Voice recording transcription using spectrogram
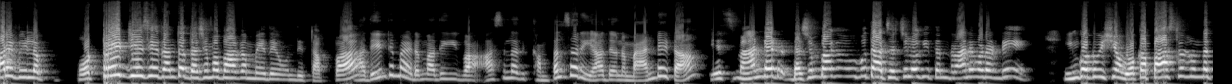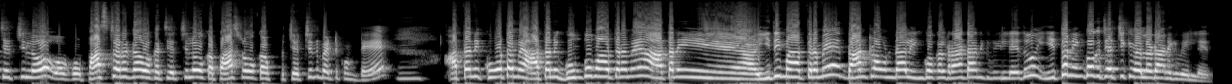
అరే వీళ్ళ పొట్రేట్ చేసేదంతా దశమ భాగం మీదే ఉంది తప్ప. అదేంటి మేడం? అది అసలు అది కంపల్సరీ అదేమన్నా మ్యాండేటా ఎస్ మ్యాండేట్ దశమ భాగం ఇవ్వకపోతే ఆ చర్చిలోకి ఇతను రానివ్వడండి. ఇంకొక విషయం ఒక పాస్టర్ ఉన్న చర్చిలో ఒక పాస్టర్గా ఒక చర్చిలో ఒక పాస్టర్ ఒక చర్చిని పెట్టుకుంటే అతని కూటమి అతని గుంపు మాత్రమే అతని ఇది మాత్రమే దాంట్లో ఉండాలి. ఇంకొకరు రావడానికి వీల్లేదు. ఇతను ఇంకొక చర్చికి వెళ్ళడానికి వీల్లేదు.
